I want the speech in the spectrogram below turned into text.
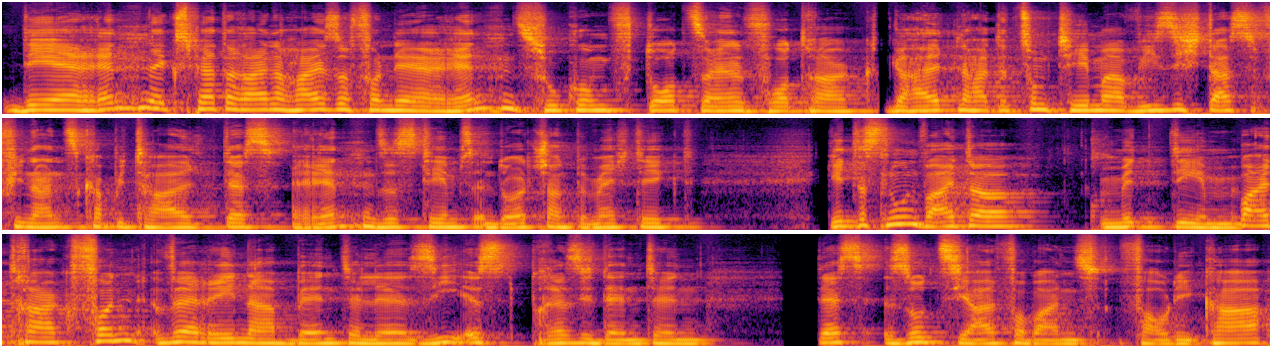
der Rentenexperte Rainer Heiser von der Rentenzukunft dort seinen Vortrag gehalten hatte zum Thema, wie sich das Finanzkapital des Rentensystems in Deutschland bemächtigt, geht es nun weiter mit dem Beitrag von Verena Bentele. Sie ist Präsidentin des Sozialverbands VDK,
